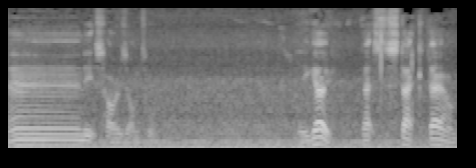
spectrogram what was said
And it's horizontal. There you go. That's the stack down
